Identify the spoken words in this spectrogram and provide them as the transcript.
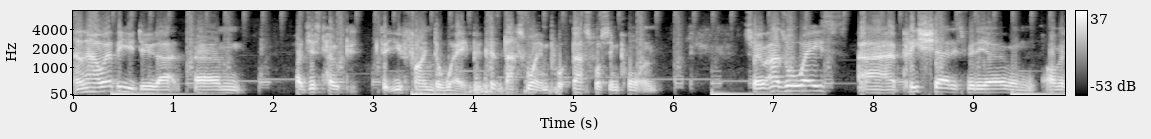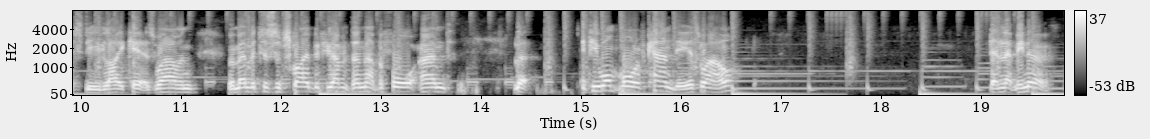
And however you do that, um, I just hope that you find a way because that's what impo- that's what's important. So as always, uh, please share this video and obviously like it as well. And remember to subscribe if you haven't done that before. And look, if you want more of Candy as well, then let me know.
